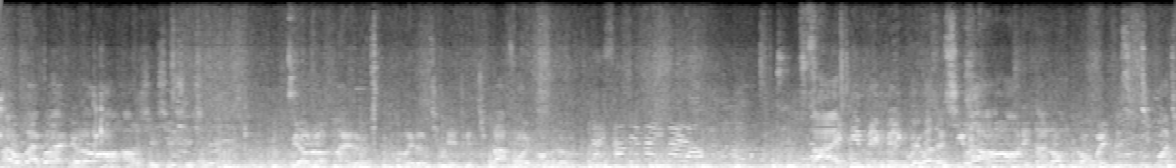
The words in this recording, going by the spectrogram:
来五百块，着了吼，好，谢谢谢谢，不要乱了，着，回头直接出一百块红包。来，你明边过，我就收啦吼！你若拢唔讲买，就是一半一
